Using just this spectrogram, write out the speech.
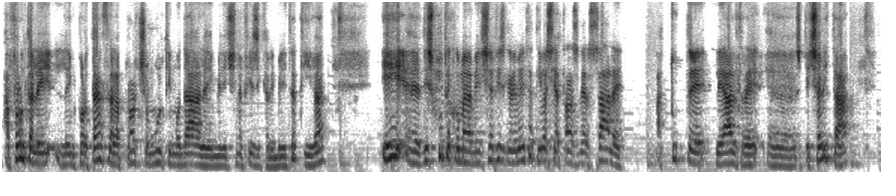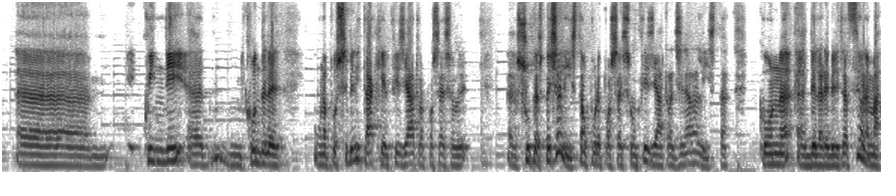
affronta le, l'importanza dell'approccio multimodale in medicina fisica riabilitativa e eh, discute come la medicina fisica riabilitativa sia trasversale a tutte le altre eh, specialità, ehm, quindi eh, con delle, una possibilità che il fisiatra possa essere eh, super specialista oppure possa essere un fisiatra generalista con eh, della riabilitazione, ma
